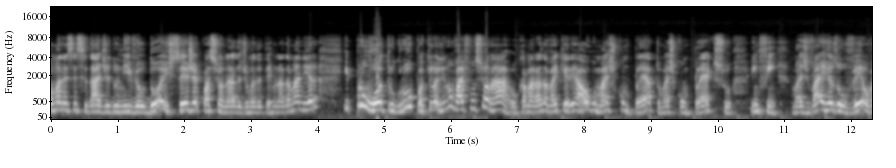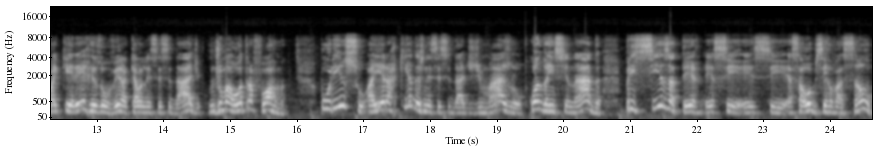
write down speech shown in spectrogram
uma necessidade do nível 2 seja equacionada de uma determinada maneira e para um outro grupo aquilo ali não vai funcionar. O camarada vai querer algo mais completo, mais complexo, enfim, mas vai resolver ou vai querer resolver aquela necessidade de uma outra forma. Por isso, a hierarquia das necessidades de Maslow, quando é ensinada, precisa ter esse, esse, essa observação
